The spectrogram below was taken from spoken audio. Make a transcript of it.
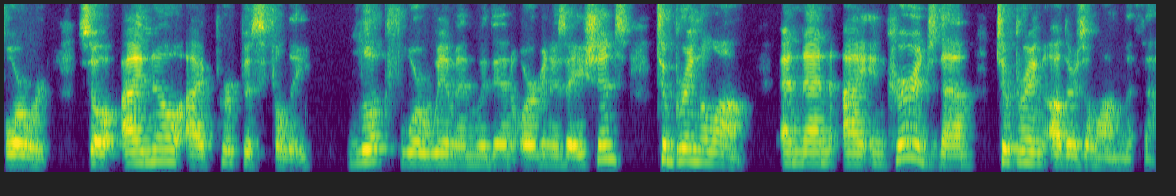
forward. So I know I purposefully look for women within organizations to bring along. And then I encourage them to bring others along with them.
